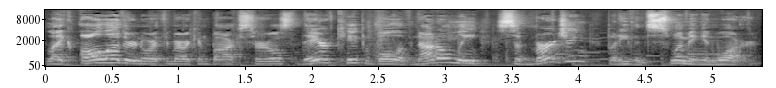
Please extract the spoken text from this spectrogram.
like all other North American box turtles, they are capable of not only submerging, but even swimming in water.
